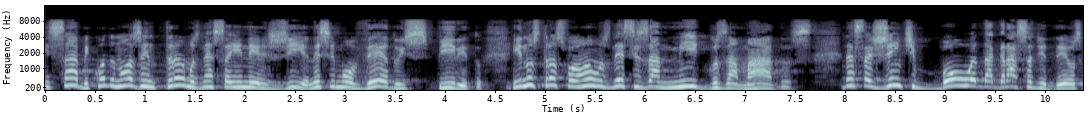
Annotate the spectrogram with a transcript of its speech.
E sabe, quando nós entramos nessa energia, nesse mover do Espírito, e nos transformamos nesses amigos amados, nessa gente boa da graça de Deus,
